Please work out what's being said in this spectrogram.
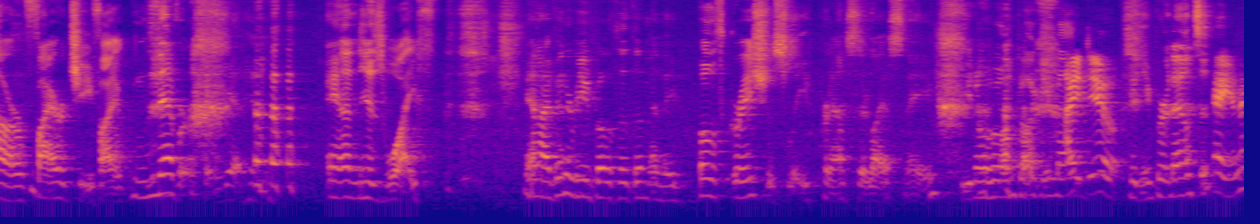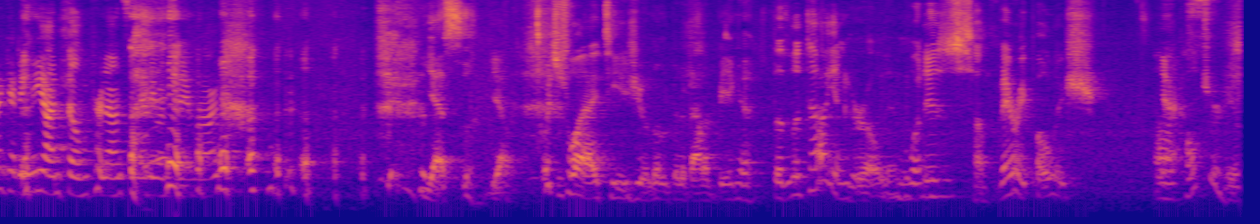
our fire chief. I never can get him and his wife. And I've interviewed both of them, and they both graciously pronounce their last name. You know who I'm talking about? I do. Can you pronounce it? Hey, you're not getting me on film pronouncing anyone's name wrong. Yes, yeah. Which is why I tease you a little bit about it being a little Italian girl in what is a very Polish uh, Yes. culture here.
